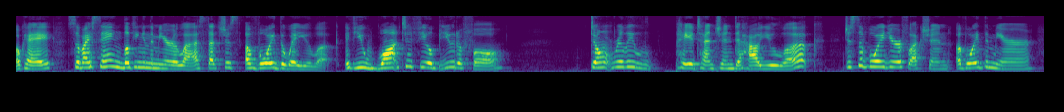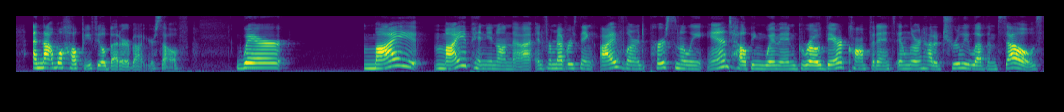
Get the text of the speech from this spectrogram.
Okay? So by saying looking in the mirror less, that's just avoid the way you look. If you want to feel beautiful, don't really pay attention to how you look just avoid your reflection, avoid the mirror, and that will help you feel better about yourself. Where my my opinion on that and from everything I've learned personally and helping women grow their confidence and learn how to truly love themselves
